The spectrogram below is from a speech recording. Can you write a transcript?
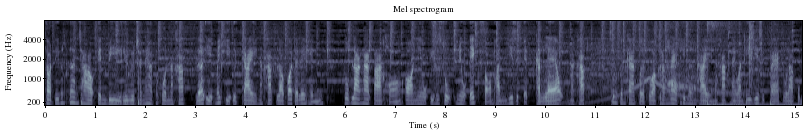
สวัสดีเพื่อนๆชาว NB Review Channel ทุกคนนะครับเหลืออีกไม่กี่อึดใจนะครับ เราก็จะได้เห็นรูปร่างหน้าตาของ All New Isuzu Mu X 2021 กันแล้วนะครับ ซึ่งเป็นการเปิดตัวครั้งแรกที่เมืองไทยนะครับ ในวันที่ 28 ตุลาคม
